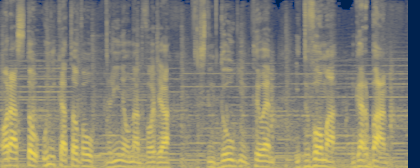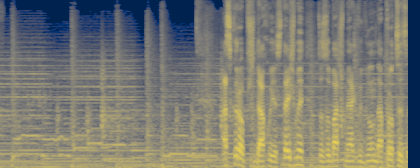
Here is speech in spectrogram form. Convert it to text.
oraz tą unikatową linią nadwozia z tym długim tyłem i dwoma garbami. A skoro przy dachu jesteśmy, to zobaczmy jak wygląda proces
